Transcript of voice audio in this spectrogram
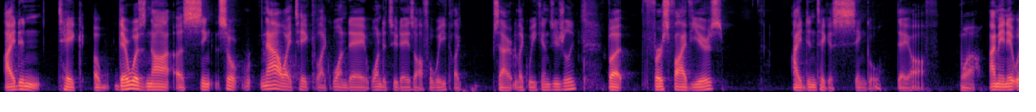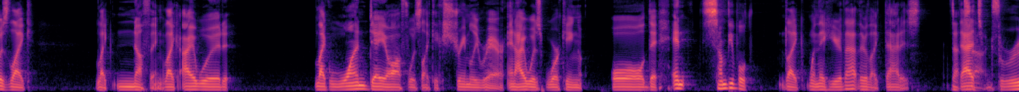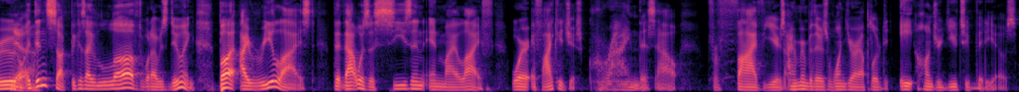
I didn't take a there was not a sing so now I take like one day, one to two days off a week, like Saturday, like weekends usually. But first five years, I didn't take a single day off. Wow. I mean, it was like like nothing. Like I would like one day off was like extremely rare and I was working all day. And some people like when they hear that, they're like that is That that's sucks. brutal. Yeah. It didn't suck because I loved what I was doing, but I realized that that was a season in my life where if I could just grind this out for five years, I remember there was one year I uploaded 800 YouTube videos.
